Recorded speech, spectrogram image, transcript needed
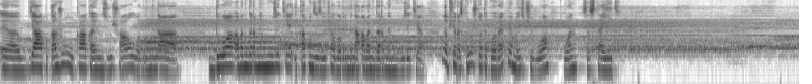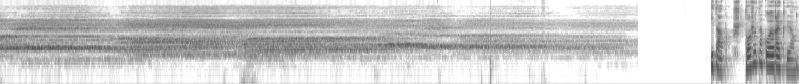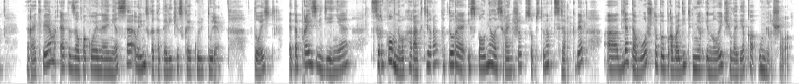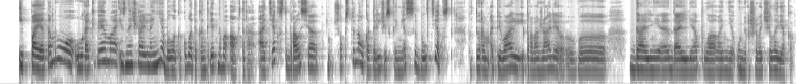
Э, я покажу, как он звучал во времена до авангардной музыки и как он зазвучал во времена авангардной музыки. И вообще расскажу, что такое реквием и из чего он состоит. Итак, что же такое реквием? Реквием – это заупокойное место в римско-католической культуре. То есть это произведение церковного характера, которое исполнялось раньше, собственно, в церкви, а, для того, чтобы проводить в мир иной человека умершего. И поэтому у реквиема изначально не было какого-то конкретного автора, а текст брался, ну, собственно, у католической мессы был текст, которым опевали и провожали в дальнее-дальнее плавание умершего человека.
